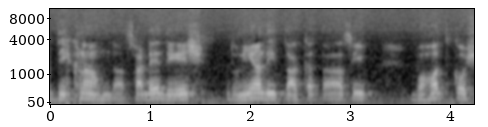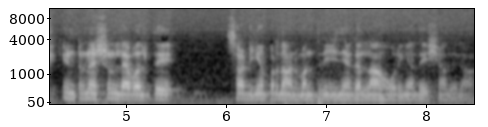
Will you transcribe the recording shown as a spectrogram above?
ਦੇਖਣਾ ਹੁੰਦਾ। ਸਾਡੇ ਦੇਸ਼, ਦੁਨੀਆ ਦੀ ਤਾਕਤ ਆ। ਅਸੀਂ ਬਹੁਤ ਕੁਝ ਇੰਟਰਨੈਸ਼ਨਲ ਲੈਵਲ ਤੇ ਸਾਡੀਆਂ ਪ੍ਰਧਾਨ ਮੰਤਰੀ ਜੀ ਦੀਆਂ ਗੱਲਾਂ ਹੋ ਰਹੀਆਂ ਦੇਸ਼ਾਂ ਦੇ ਨਾਲ।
